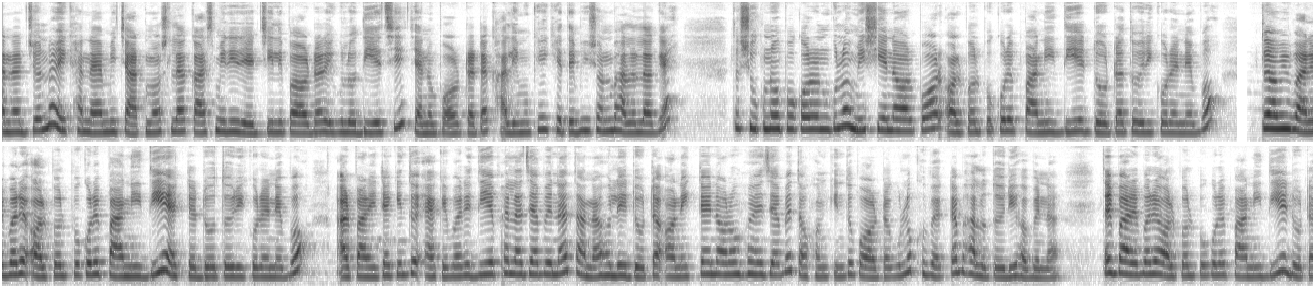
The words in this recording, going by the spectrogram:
আনার জন্য এখানে আমি chaat masala, Kashmiri red chilli powder এগুলো দিয়েছি, যেন পরোটাটা খালি মুখেই খেতে ভীষণ ভালো লাগে। তো শুকনো উপকরণগুলো মিশিয়ে নেওয়ার পর অল্প অল্প করে পানি দিয়ে ডোটা তৈরি করে নেব। তো আমি বারে বারে অল্প অল্প করে পানি দিয়ে একটা ডো তৈরি করে নেব। আর পানিটা কিন্তু একেবারে দিয়ে ফেলা যাবে না, তা না হলে ডোটা অনেকটাই নরম হয়ে যাবে, তখন কিন্তু পরোটাগুলো খুব একটা ভালো তৈরি হবে না। তাই বারে বারে অল্প অল্প করে পানি দিয়ে ডোটা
